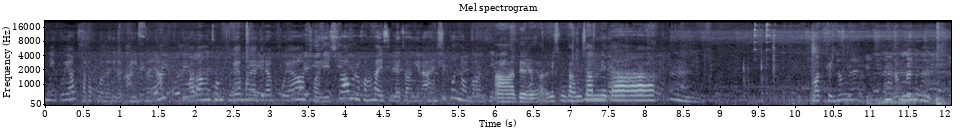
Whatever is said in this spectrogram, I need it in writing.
이렇게 있어요. 가방은 총 두 개 보내드렸고요. 저희 수화물 검사 있을 예정이라 한 10분 정도만 대기. 아, 네네. 알겠습니다. 감사합니다. 맛 괜찮네. 음, 간다,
